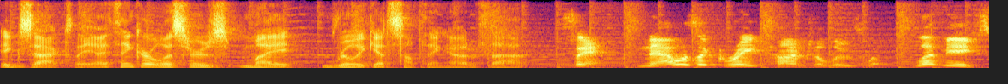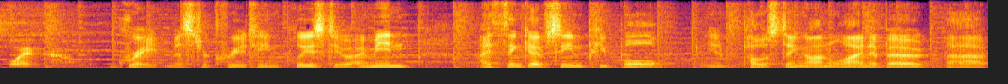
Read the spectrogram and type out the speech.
Exactly. I think our listeners might really get something out of that. Sam, now is a great time to lose weight. Let me explain how. Great, Mr. Creatine. Please do. I mean, I think I've seen people you know, posting online about uh,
